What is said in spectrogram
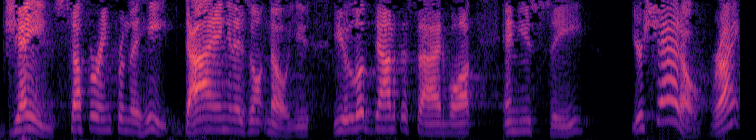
James suffering from the heat, dying in his own. No, you, you look down at the sidewalk and you see your shadow, right?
